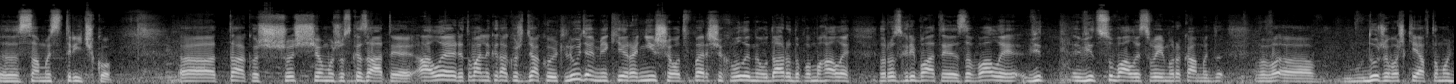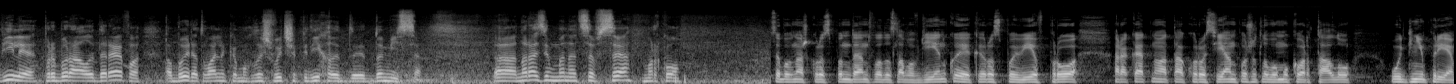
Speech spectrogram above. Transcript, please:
е, саме стрічку. Е, також що ще можу сказати, але рятувальники також дякують людям, які раніше, от в перші хвилини удару, допомагали розгрібати завали, від, відсували своїми руками е, в дуже важкі автомобілі, прибирали дерева, аби рятувальники могли швидше під'їхати до місця. Е, наразі в мене це все, Марко. Це був наш кореспондент Владислав Авдієнко, який розповів про ракетну атаку росіян по житловому кварталу у Дніпрі.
